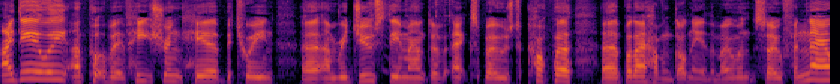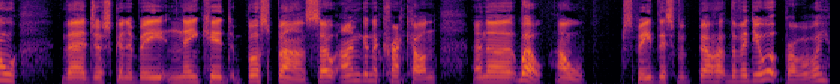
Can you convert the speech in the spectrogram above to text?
ideally, I'd put a bit of heat shrink here between uh, and reduce the amount of exposed copper, uh, but I haven't got any at the moment. So for now, they're just going to be naked bus bars. So I'm going to crack on and, uh, well, I'll speed this the video up probably.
